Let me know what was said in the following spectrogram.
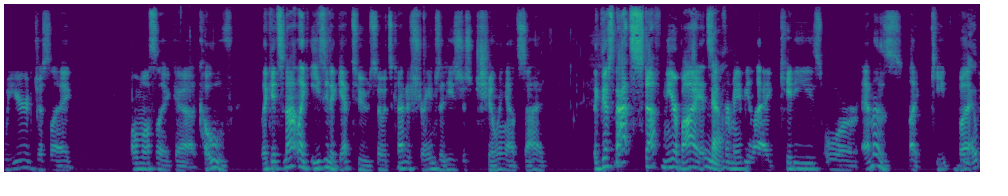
weird, just like almost like uh, cove. Like it's not like easy to get to, so it's kind of strange that he's just chilling outside. Like there's not stuff nearby except No. for maybe like Kitty's or Emma's like keep, but Nope.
